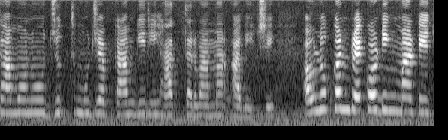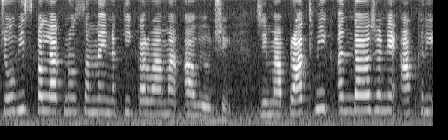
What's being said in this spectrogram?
ગામોનું જૂથ મુજબ કામગીરી હાથ ધરવામાં આવી છે. અવલોકન રેકોર્ડિંગ માટે ચોવીસ કલાકનો સમય નક્કી કરવામાં આવ્યો છે. જેમાં પ્રાથમિક અંદાજ અને આખરી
